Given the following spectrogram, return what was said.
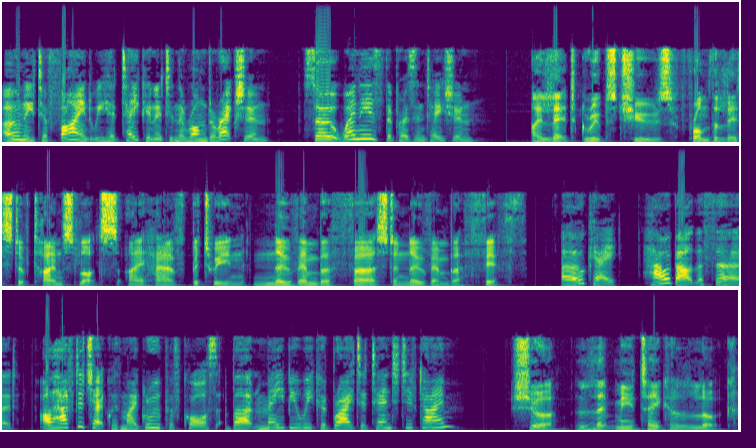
only to find we had taken it in the wrong direction. So when is the presentation? I let groups choose from the list of time slots I have between November 1st and November 5th. Okay, how about the 3rd? I'll have to check with my group, of course, but maybe we could write a tentative time? Sure, let me take a look.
